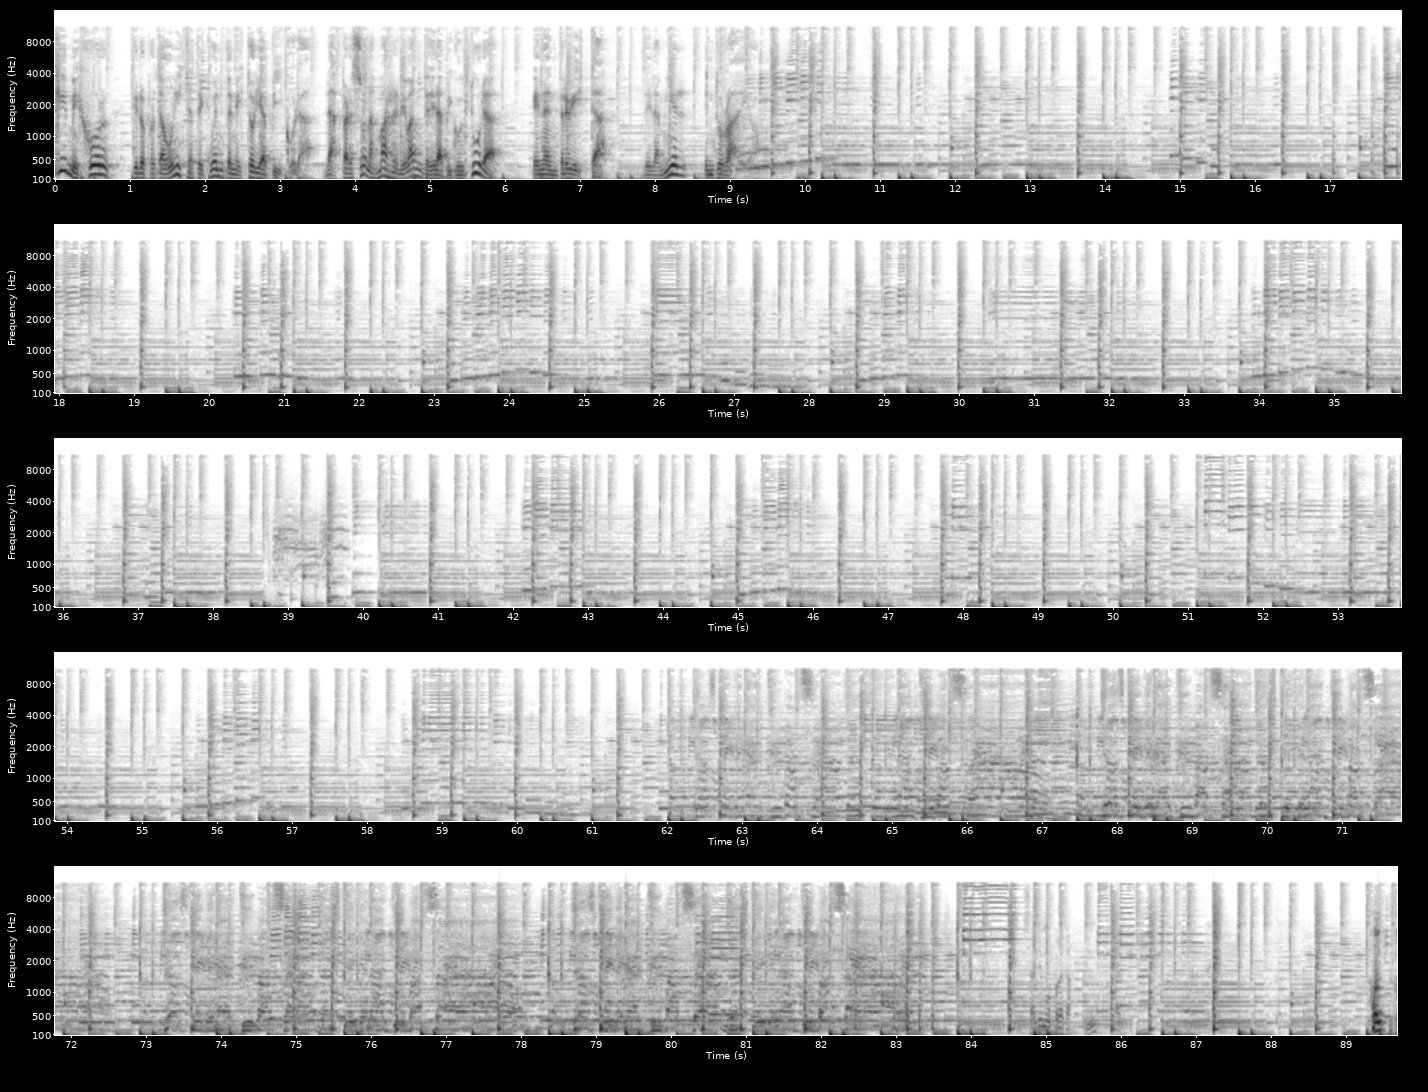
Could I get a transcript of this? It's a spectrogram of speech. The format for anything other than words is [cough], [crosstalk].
¿Qué mejor que los protagonistas te cuenten la historia apícola? Las personas más relevantes de la apicultura en la entrevista de la miel en tu radio.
